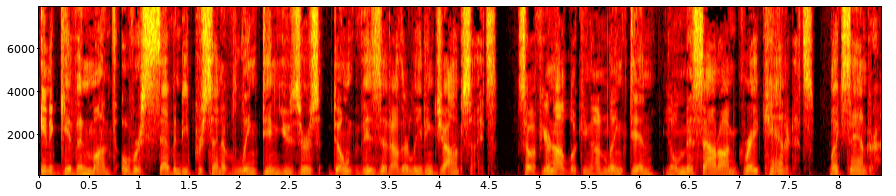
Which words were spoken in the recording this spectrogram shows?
In a given month, over 70% of LinkedIn users don't visit other leading job sites. So if you're not looking on LinkedIn, you'll miss out on great candidates like Sandra.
